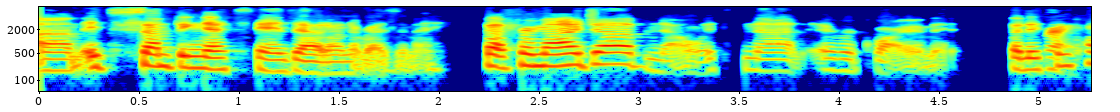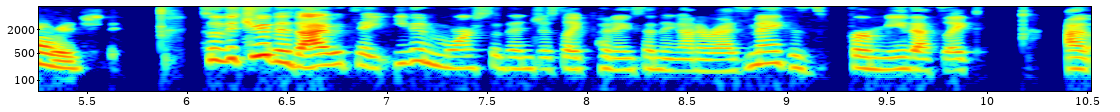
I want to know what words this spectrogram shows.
Um, it's something that stands out on a resume. But for my job, no, it's not a requirement, but it's right. encouraged. So the truth is, I would say even more so than just like putting something on a resume, because for me, that's like, I'm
